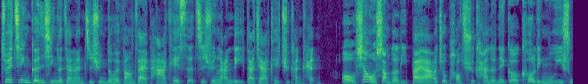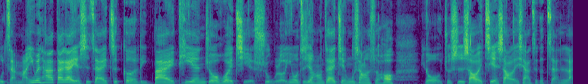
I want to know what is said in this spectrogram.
最近更新的展览资讯都会放在 Parkcase 的资讯栏里，大家可以去看看。哦，像我上个礼拜啊，就跑去看了那个克林姆艺术展嘛，因为它大概也是在这个礼拜天就会结束了。因为我之前好像在节目上的时候。有就是稍微介绍了一下这个展览，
